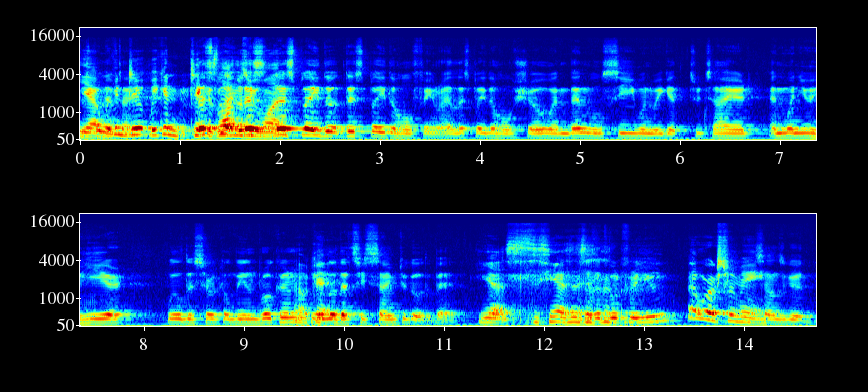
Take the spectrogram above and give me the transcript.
yeah, we can time. do we can take let's as play, long as we want. Let's play the let's play the whole thing, right? Let's play the whole show, and then we'll see when we get too tired, and when you hear "Will the circle be unbroken?" Okay. you know that's it's time to go to bed. Yes, yes. Does that work for you? that works for me. Sounds good.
